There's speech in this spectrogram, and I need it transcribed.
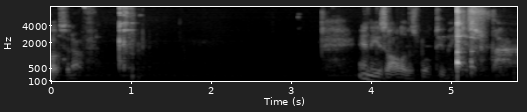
Close enough. And these olives will do me just fine.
